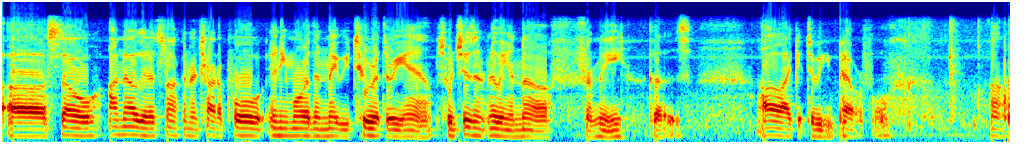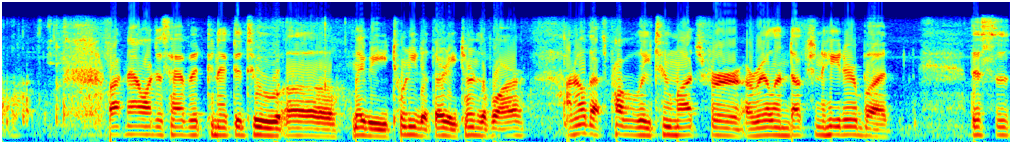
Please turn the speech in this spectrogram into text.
Uh, so I know that it's not going to try to pull any more than maybe 2 or 3 amps, which isn't really enough for me, because I like it to be powerful. Um, Right now I just have it connected to uh, maybe 20 to 30 turns of wire. I know that's probably too much for a real induction heater, but this is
